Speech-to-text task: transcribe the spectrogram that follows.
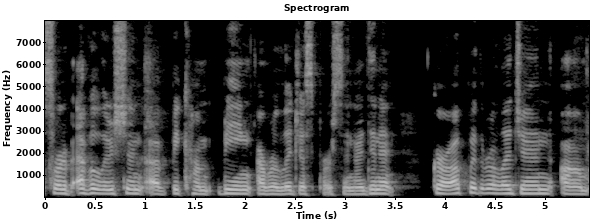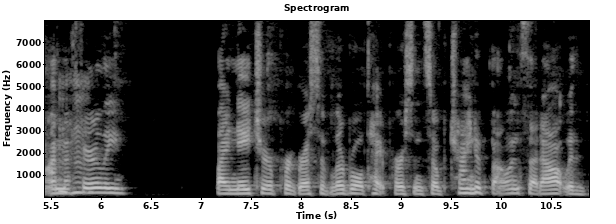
sort of evolution of become being a religious person. I didn't grow up with religion. Um, I'm mm-hmm. a fairly, by nature, progressive liberal type person. So trying to balance that out with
